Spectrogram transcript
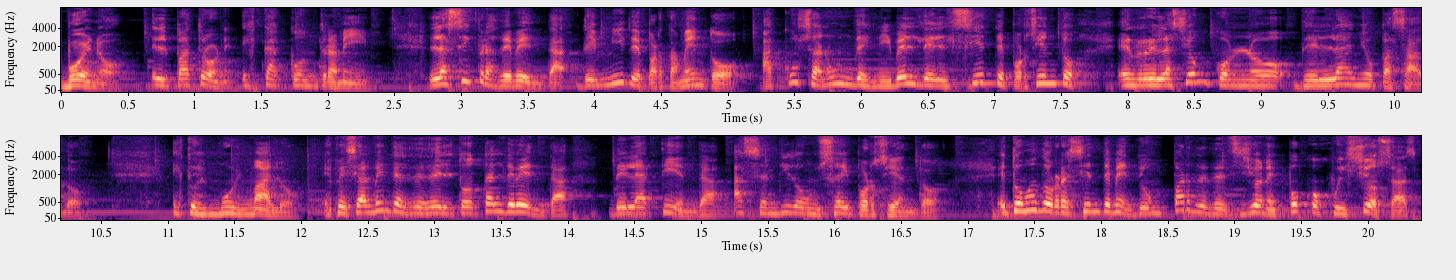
Bueno, el patrón está contra mí. Las cifras de venta de mi departamento acusan un desnivel del 7% en relación con lo del año pasado. Esto es muy malo, especialmente desde el total de venta de la tienda ha ascendido un 6%. He tomado recientemente un par de decisiones poco juiciosas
